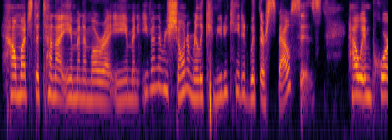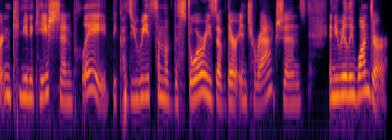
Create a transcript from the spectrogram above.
how much the Tanaim and Amoraim and even the Rishonim really communicated with their spouses, how important communication played, because you read some of the stories of their interactions and you really wonder.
